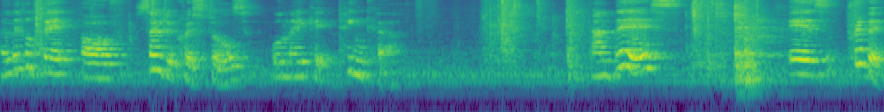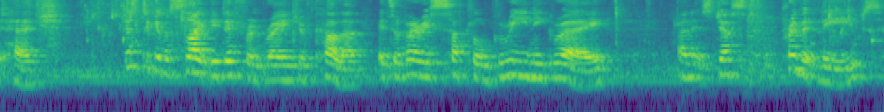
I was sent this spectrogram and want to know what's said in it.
a little bit of soda crystals will make it pinker. And this is privet hedge, just to give a slightly different range of colour. It's a very subtle greeny grey and it's just privet leaves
